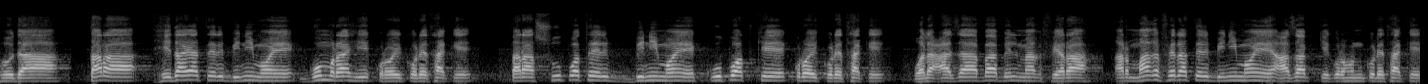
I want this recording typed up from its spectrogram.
হুদা তারা হেদায়াতের বিনিময়ে গুমরাহি ক্রয় করে থাকে। তারা সুপথের বিনিময়ে কুপথকে ক্রয় করে থাকে। বলে আজাবা বিল মাঘ ফেরা আর মাঘ ফেরাতের বিনিময়ে আজাবকে গ্রহণ করে থাকে।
